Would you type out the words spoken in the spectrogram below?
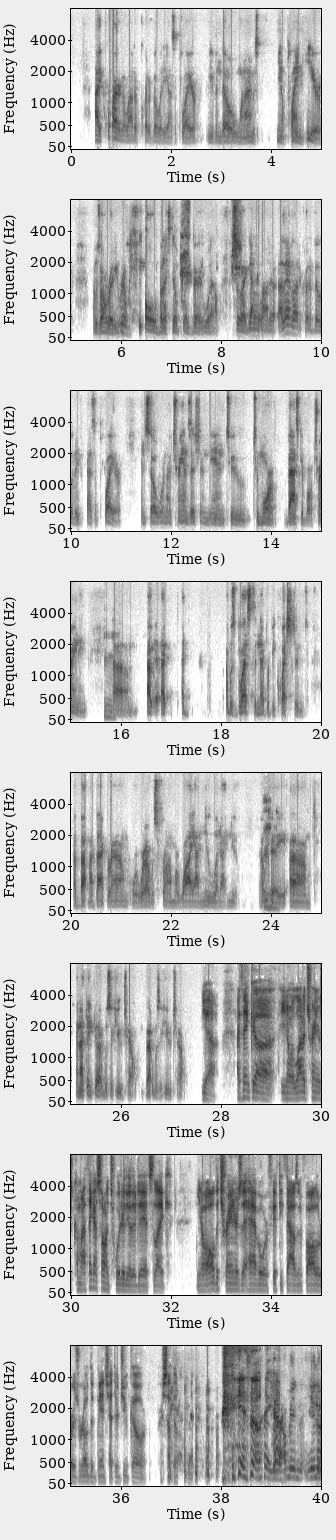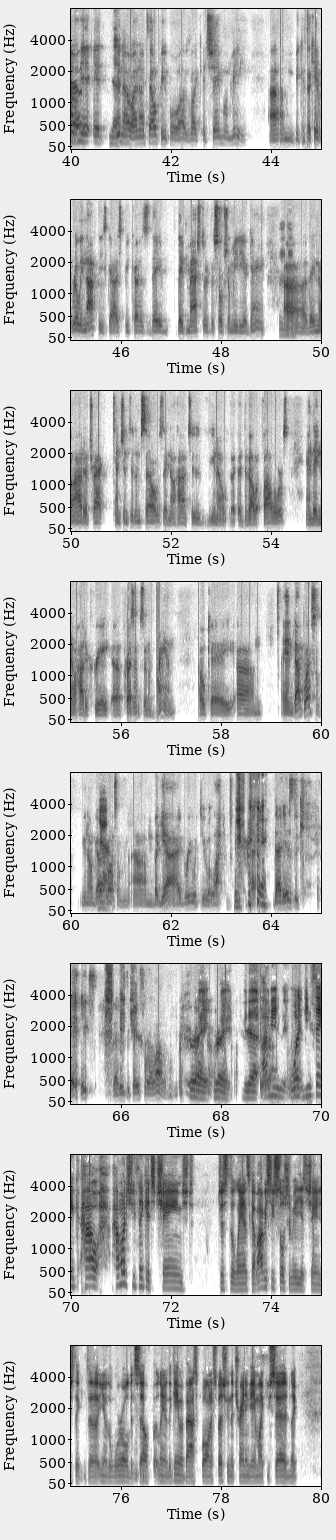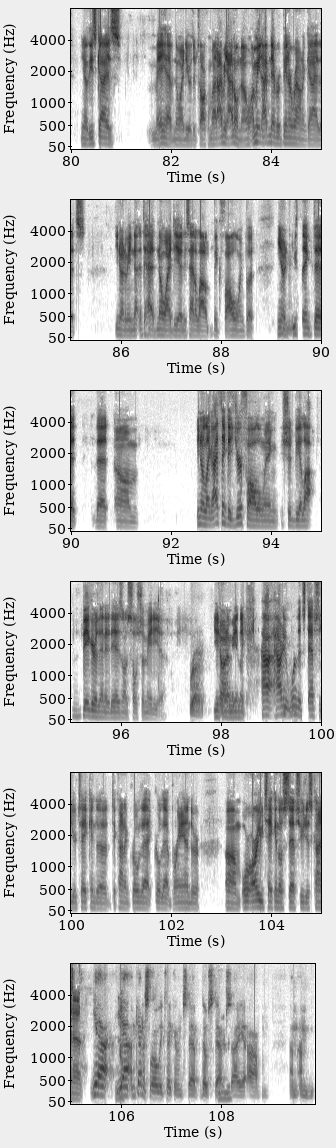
I acquired a lot of credibility as a player. Even though when I was you know playing here, I was already really old, but I still played very well. So I got a lot of I had a lot of credibility as a player, and so when I transitioned into to more basketball training, Mhm. um, I, I, I I was blessed to never be questioned about my background or where I was from or why I knew what I knew. Okay. Um, and I think that was a huge help. That was a huge help. Yeah, I think uh, you know a lot of trainers come. I think I saw on Twitter the other day. It's like you know all the trainers that have over fifty thousand followers rode the bench at their JUCO or, or something like that. You know, like, Yeah, uh, I mean, you know, Yeah. it, it Yeah. you know, and I tell people, I was like, it's shame on me um, because I can't really knock these guys because they've they've mastered the social media game. mhm. Uh, they know how to attract attention to themselves. They know how to, you know, uh, develop followers, and they know how to create a presence and a brand. Okay, um, and God bless them. You know, God Yeah. bless them. Um, but yeah, I agree with you a lot. that, that is the case. That is the case for a lot of them. right right yeah i mean what do you think how how much do you think it's changed just the landscape. Obviously social media has changed the, the you know the world itself but you know the game of basketball and especially in the training game like you said like you know these guys may have no idea what they're talking about. I mean i don't know. I mean i've never been around a guy that's you know what i mean that had no idea and he's had a lot of big following but you know Mhm. do you think that that um you know like i think that your following should be a lot bigger than it is on social media. Right. you know what I mean? Like how how do what are the steps that you're taking to to kind of grow that grow that brand or um or are you taking those steps or you just kind of Yeah, yeah, I'm kind of slowly taking them step those steps. I um, I'm, I'm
